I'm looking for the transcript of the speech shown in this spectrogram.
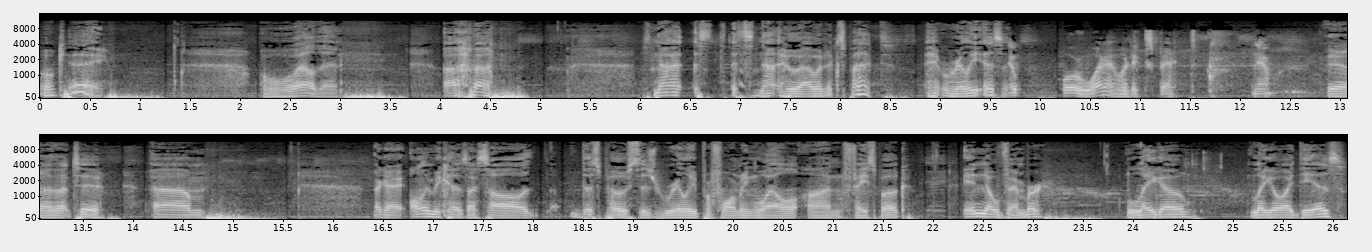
Okay. Well then, um, it's not. It's, it's not who I would expect. It really isn't. Nope. Or what I would expect. No. Yeah, that too. Um, okay, only because I saw this post is really performing well on Facebook. In November, Lego, Lego Ideas,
